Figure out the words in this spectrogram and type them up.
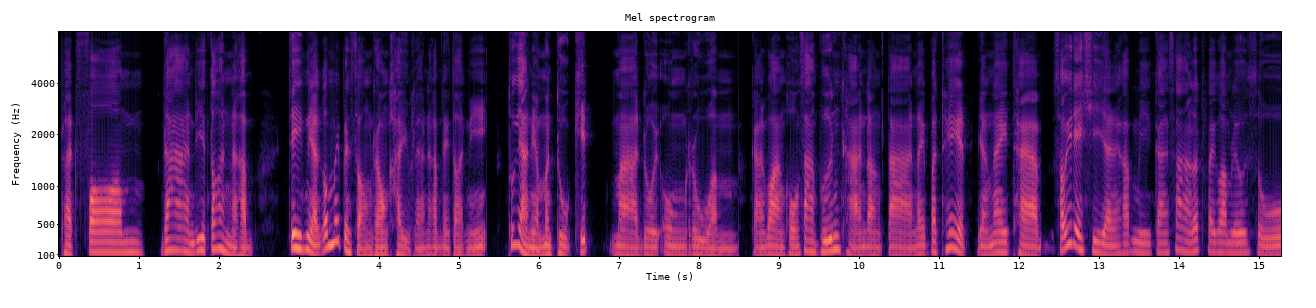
แพลตฟอร์ม ด้านดิจิตอลนะครับ จีนเนี่ยก็ไม่เป็นสองรองใครอยู่แล้วนะครับในตอนนี้ ทุกอย่างเนี่ยมันถูกคิดมาโดยองค์รวม การวางโครงสร้างพื้นฐานต่างๆ ในประเทศอย่างในแถบ Southeast Asia นะครับมีการสร้างรถไฟความเร็วสูง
